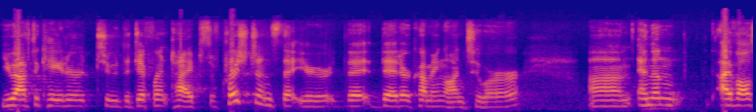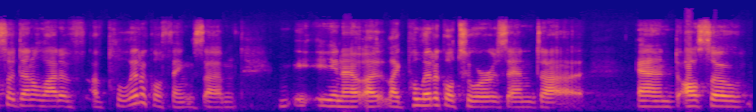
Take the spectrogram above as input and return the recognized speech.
you have to cater to the different types of christians that you're that, that are coming on tour. Um, and then I've also done a lot of, of political things, um, you know, uh, like political tours and uh, and also,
